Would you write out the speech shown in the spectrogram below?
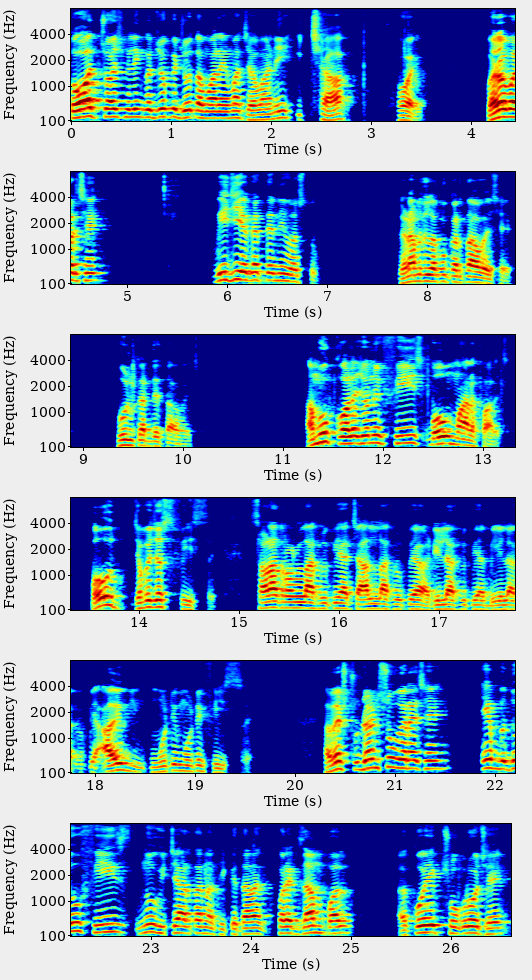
તો જ ચોઇસ ફિલિંગ કરજો કે જો તમારે એમાં જવાની ઈચ્છા હોય. બરોબર છે? બીજી અગત્યની વસ્તુ. ઘણા બધા લોકો કરતા હોય છે. ભૂલ કરી દેતા હોય છે. અમુક કોલેજોની ફીસ બહુ મારફાળ છે. બહુ જબરજસ્ત ફીસ છે. સાડા ત્રણ લાખ રૂપિયા, ચાર લાખ રૂપિયા, અઢી લાખ રૂપિયા, બે લાખ રૂપિયા આવી મોટી મોટી ફીસ છે. હવે સ્ટુડન્ટ શું કરે છે? એ બધું ફીસનું વિચારતા નથી કે તારા, ફોર એક્ઝામ્પલ, કોઈ એક છોકરો છે,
